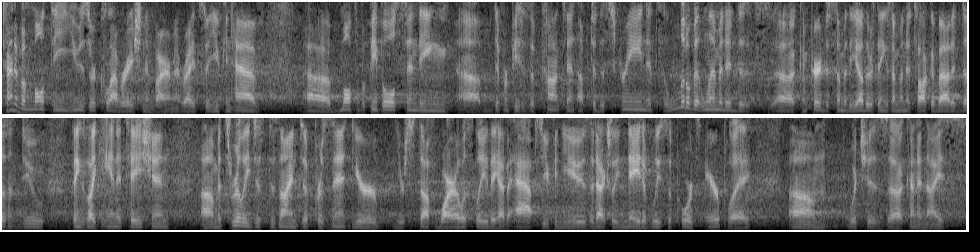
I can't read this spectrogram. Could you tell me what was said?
kind of a multi-user collaboration environment, right? So you can have uh, multiple people sending uh, different pieces of content up to the screen. It's a little bit limited to, uh, compared to some of the other things I'm going to talk about. It doesn't do things like annotation. Um, it's really just designed to present your, your stuff wirelessly. They have apps you can use. It actually natively supports AirPlay, um, which is uh, kind of nice.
